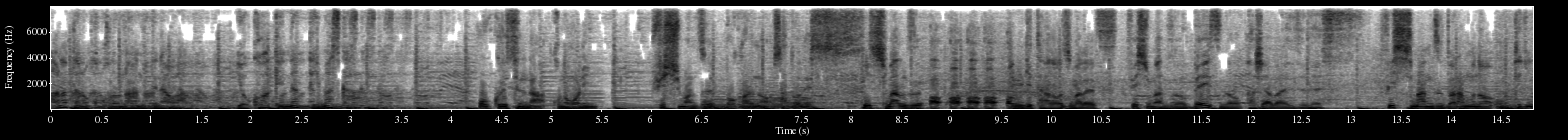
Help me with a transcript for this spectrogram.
あなたの心のアンテナは横分けになっていますか？お送りするのはこの5人フィッシュマンズボーカルの佐藤ですフィッシュマンズ、お、お、お、お、 on guitar の小嶋です。フィッシュマンズのベースの柏原譲です。フィッシュマンズドラムの茂木欣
